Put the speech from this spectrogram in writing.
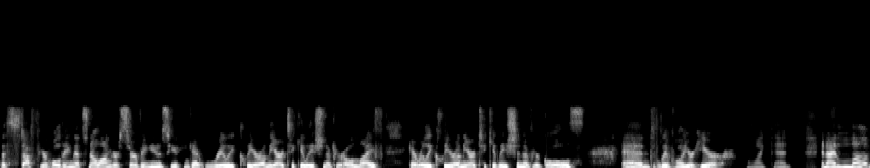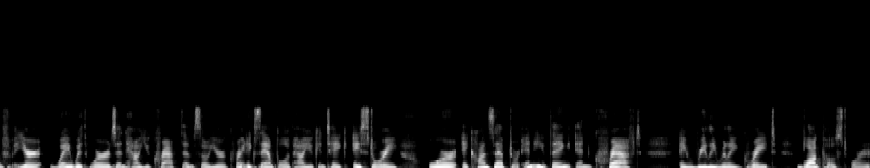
the stuff you're holding that's no longer serving you so you can get really clear on the articulation of your own life get really clear on the articulation of your goals, and live while you're here. I like that. And I love your way with words and how you craft them. So you're a great example of how you can take a story or a concept or anything and craft a really, really great blog post or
